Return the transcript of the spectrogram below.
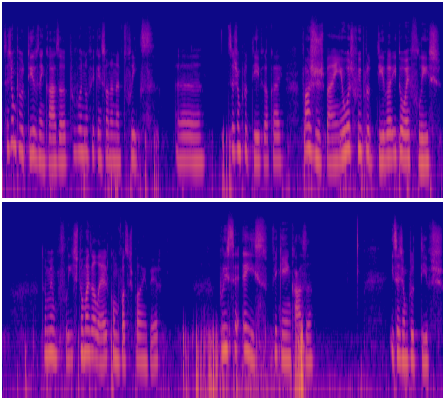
Sejam produtivos em casa. Por favor, não fiquem só na Netflix. Uh, sejam produtivos, ok? Faz-vos bem. Eu hoje fui produtiva e estou é feliz. Estou mesmo feliz. Estou mais alegre, como vocês podem ver. Por isso é isso. Fiquem em casa. E sejam produtivos.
